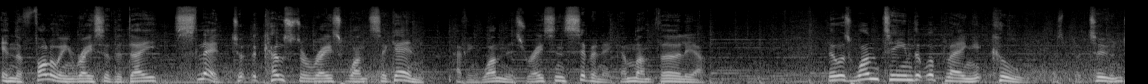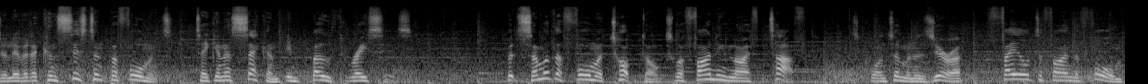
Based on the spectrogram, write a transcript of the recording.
In the following race of the day, Sled took the coastal race once again, having won this race in Šibenik a month earlier. There was one team that were playing it cool, as Platoon delivered a consistent performance, taking a second in both races. But some of the former top dogs were finding life tough, as Quantum and Azzurra failed to find the form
